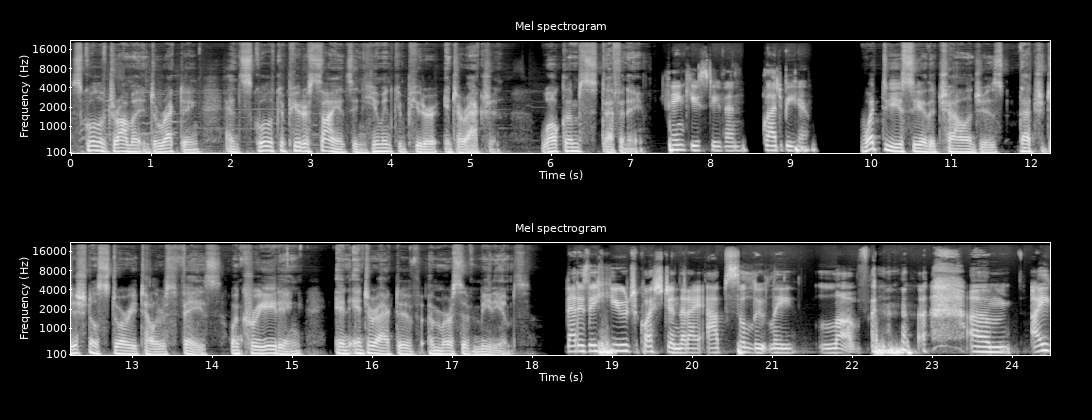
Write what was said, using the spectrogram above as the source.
School of Drama and Directing and School of Computer Science in Human Computer Interaction. Welcome, Stephanie. Thank you, Steven. Glad to be here. What do you see are the challenges that traditional storytellers face when creating in interactive, immersive mediums? That is a huge question that I absolutely love. um, I,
